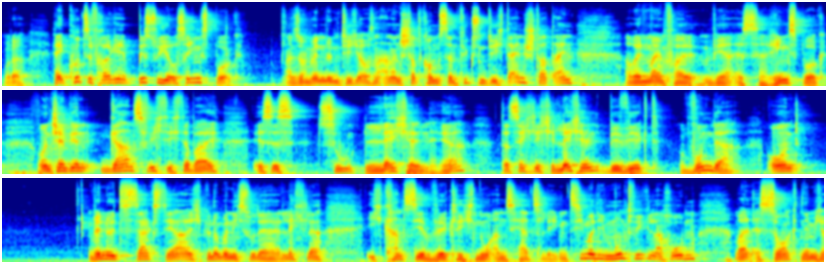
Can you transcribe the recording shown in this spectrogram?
Oder Hey, kurze Frage, bist du hier aus Regensburg? Also wenn du natürlich aus einer anderen Stadt kommst, dann fügst du natürlich deine Stadt ein, aber in meinem Fall wäre es Regensburg. Und Champion, ganz wichtig dabei ist es zu lächeln. Ja? Tatsächlich lächeln bewirkt Wunder. Und wenn du jetzt sagst, ja, ich bin aber nicht so der Lächler, ich kann es dir wirklich nur ans Herz legen. Zieh mal die Mundwinkel nach oben, weil es sorgt nämlich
